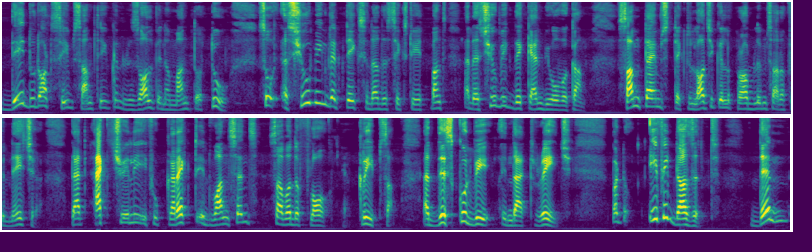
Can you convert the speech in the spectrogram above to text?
they do not seem something you can resolve in a month or two. So, assuming that takes another six to eight months and assuming they can be overcome, sometimes technological problems are of a nature that actually, if you correct in one sense, some other flaw creeps up. And this could be in that range. But if it doesn't, then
